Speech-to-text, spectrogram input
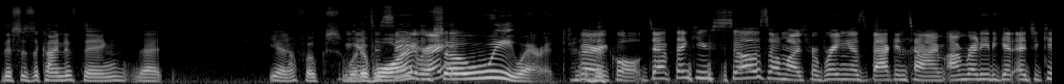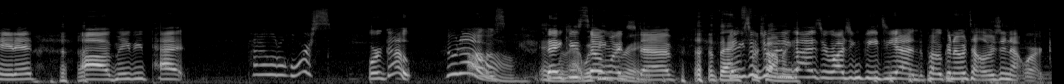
This is the kind of thing that, you know, folks We would have to see, worn, and right? so we wear it. Very cool. Deb, thank you so, so much for bringing us back in time. I'm ready to get educated. Uh, maybe pet, pet a little horse or a goat. Who knows? Oh, thank you so much, great. Deb. Thanks for, for joining, coming. guys. You're watching PTN, the Pocono Television Network.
